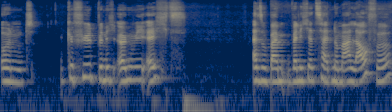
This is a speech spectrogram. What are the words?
und gefühlt bin ich irgendwie echt, also beim, wenn ich jetzt halt normal laufe,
